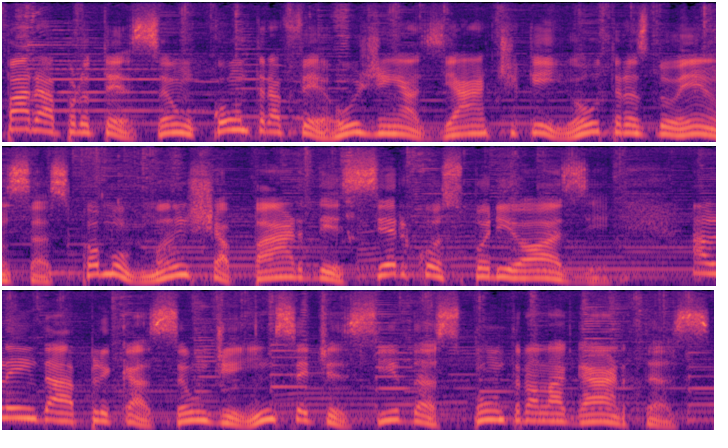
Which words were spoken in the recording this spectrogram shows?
para a proteção contra a ferrugem asiática e outras doenças, como mancha parda e cercosporiose além da aplicação de inseticidas contra lagartas.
